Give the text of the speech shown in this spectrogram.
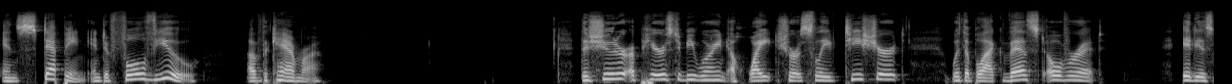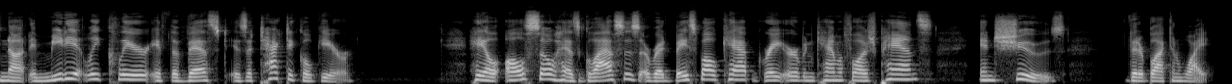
and stepping into full view of the camera. The shooter appears to be wearing a white short sleeved t shirt with a black vest over it. It is not immediately clear if the vest is a tactical gear. Hale also has glasses, a red baseball cap, gray urban camouflage pants, and shoes that are black and white.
